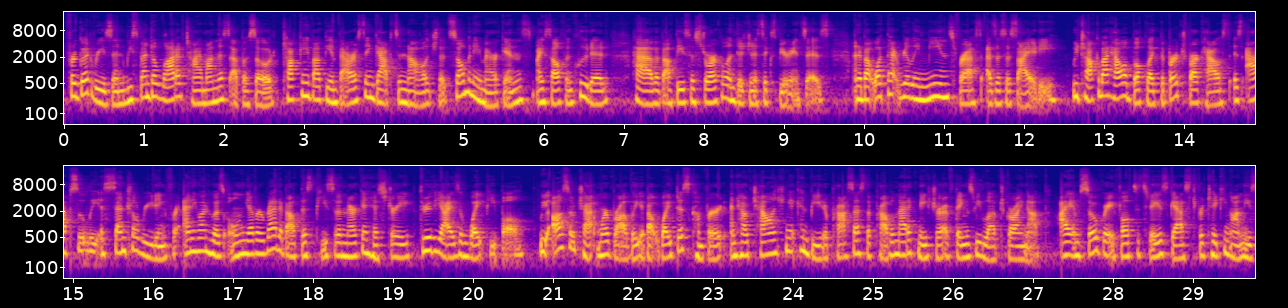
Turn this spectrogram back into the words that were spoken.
For good reason, we spend a lot of time on this episode talking about the embarrassing gaps in knowledge that so many Americans, myself included, have about these historical Indigenous experiences, and about what that really means for us as a society. We talk about how a book like The Birch Bark House is absolutely essential reading for anyone who has only ever read about this piece of American history through the eyes of white people. We also chat more broadly about white discomfort and how challenging it can be to process the problematic nature of things we loved growing up. I am so grateful to today's guest for taking on these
